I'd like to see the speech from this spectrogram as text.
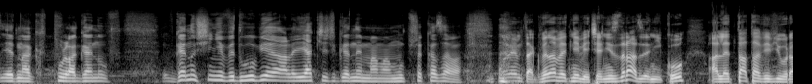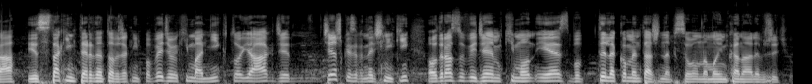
jednak pula genów. Genu się nie wydłubie, ale jakieś geny mama mu przekazała. Powiem tak, wy nawet nie wiecie, nie zdradzę Niku, ale tata Wiewióra jest tak internetowy, że jak mi powiedział, jaki ma nick, to ja, gdzie ciężko jest zapamiętać od razu wiedziałem, kim on jest, bo tyle komentarzy napisał na moim kanale w życiu.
